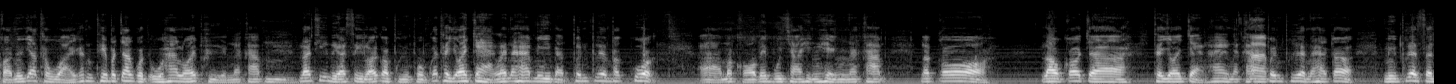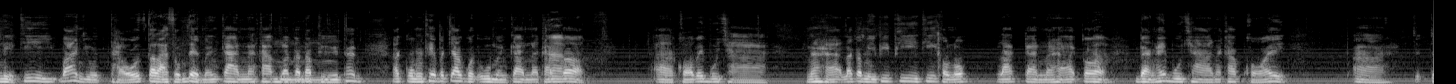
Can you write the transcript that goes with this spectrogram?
ขออนุญาตถวายท่านเทพเจ้ากวนอู500 ผืนนะครับอืมและที่เหลือ 400 กว่าผืนผมก็ทยอยแจกแล้วนะฮะ มีแบบเพื่อนๆพักพวกอ่ามาขอไปบูชาเฮงๆนะครับ แล้วก็เราก็จะทยอยแจกให้นะครับครับ เพื่อนๆนะฮะก็มีเพื่อนสนิทที่บ้านอยู่แถวตลาดสมเด็จเหมือนกันนะครับอืมแล้วก็นับถือท่านอากงเทพเจ้ากวนอูเหมือนกันนะครับครับก็อาขอไปบูชานะฮะแล้วก็มีพี่ๆที่เคารพ รักกันนะฮะก็แบ่งให้บูชานะครับ ขอให้อ่าเจเจ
